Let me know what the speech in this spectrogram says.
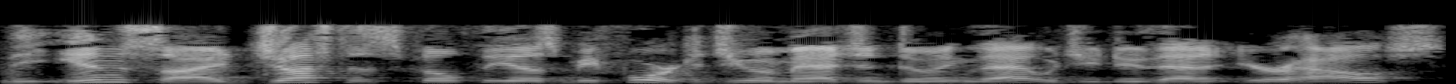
the inside just as filthy as before. Could you imagine doing that? Would you do that at your house?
